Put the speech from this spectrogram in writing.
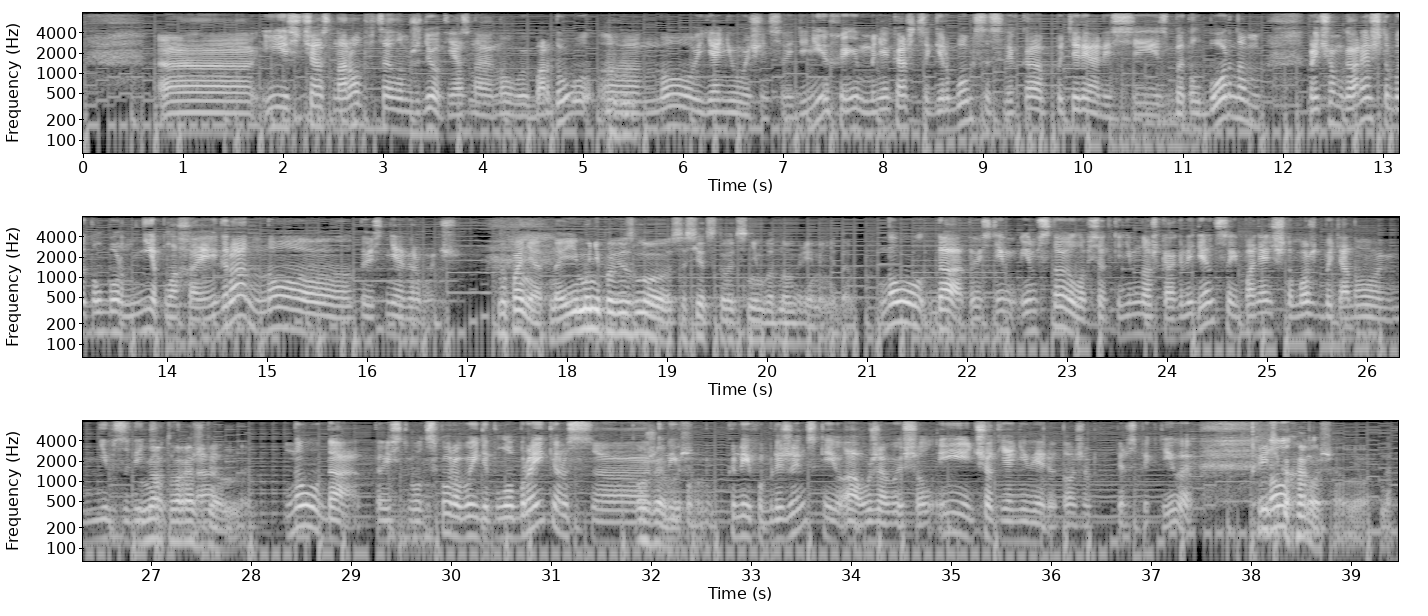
Э, и сейчас народ в целом ждет, я знаю, новую борду, угу. но я не очень среди них. И мне кажется, гирбоксы слегка потерялись и с Battleborn. Причем говорят, что Battleborn неплохая игра, но то есть не Overwatch. Ну понятно, ему не повезло соседствовать с ним в одном времени, да. Ну да, то есть им, им стоило все-таки немножко оглядеться и понять, что может быть оно не взлетит. Мертворожденное. Да. Ну да, то есть вот скоро выйдет Lawbreakers, э, уже Клиффа, вышел. Клиффа Ближинский, а, уже вышел, и что-то я не верю тоже в перспективы. Критика Но... хорошая у него, да.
